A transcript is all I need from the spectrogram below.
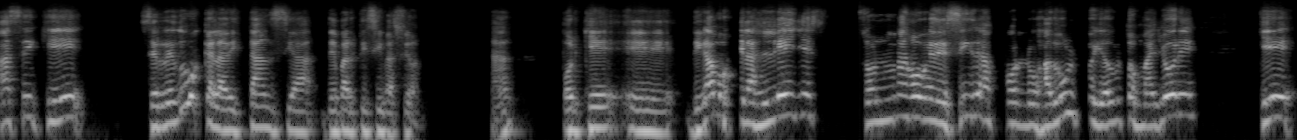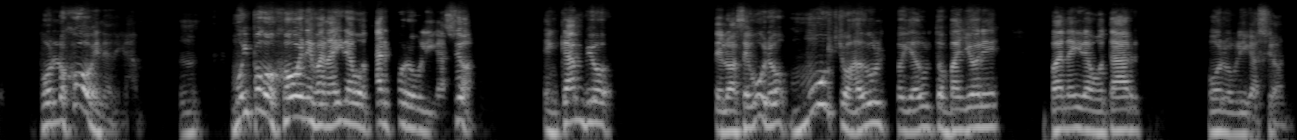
hace que se reduzca la distancia de participación. ¿ah? Porque eh, digamos que las leyes son más obedecidas por los adultos y adultos mayores que por los jóvenes, digamos. Muy pocos jóvenes van a ir a votar por obligación. En cambio, te lo aseguro, muchos adultos y adultos mayores van a ir a votar por obligación.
